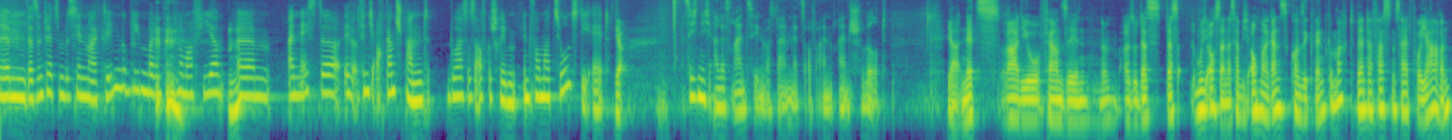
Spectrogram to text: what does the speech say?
Ähm, da sind wir jetzt ein bisschen mal kleben geblieben bei dem Punkt Nummer vier. Mhm. Ähm, ein nächster, äh, finde ich auch ganz spannend. Du hast es aufgeschrieben, Informationsdiät. Ja. Sich nicht alles reinziehen, was da im Netz auf einen einschwirrt. ja, Netz, Radio, Fernsehen. Ne? Also das, das muss ich auch sagen, das habe ich auch mal ganz konsequent gemacht während der Fastenzeit vor Jahren.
